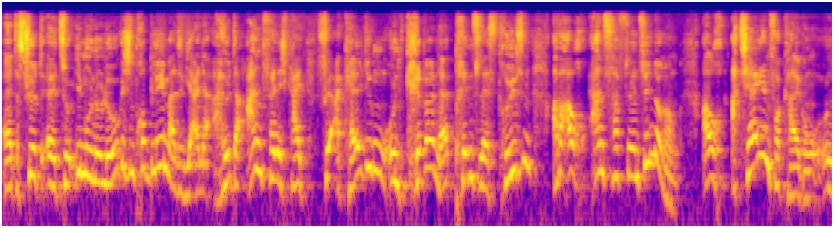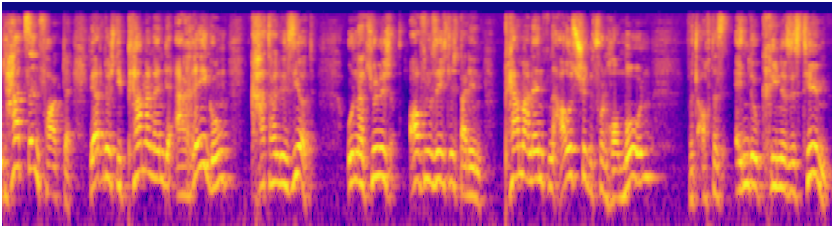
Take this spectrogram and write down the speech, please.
äh, das führt äh, zu immunologischen Problemen, also wie eine erhöhte Anfälligkeit für Erkältungen und Grippe, ne, Prinz lässt grüßen, aber auch ernsthafte Entzündungen. Auch Arterienverkalkung und Herzinfarkte werden durch die permanente Erregung katalysiert. Und natürlich offensichtlich bei den permanenten Ausschütten von Hormonen wird auch das endokrine System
